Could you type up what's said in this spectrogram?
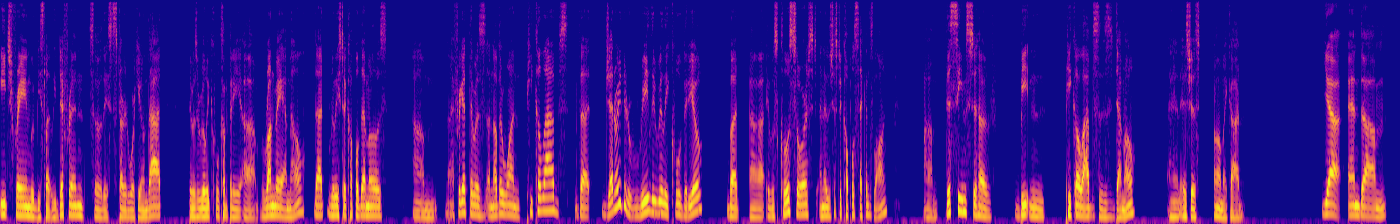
each frame would be slightly different, so they started working on that. There was a really cool company, um, Runway ML, that released a couple demos. Um, I forget there was another one, Pika Labs, that generated a really really cool video, but uh, it was closed sourced and it was just a couple seconds long. Um, this seems to have beaten Pika Labs' demo, and it's just oh my god. Yeah, and um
